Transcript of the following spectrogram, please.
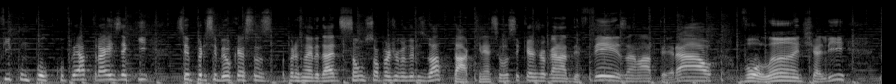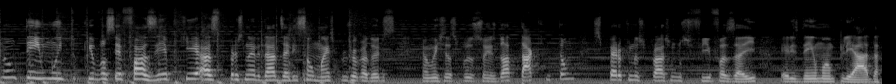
fica um pouco com o pé atrás é que você percebeu que essas personalidades são só para jogadores do ataque, né? Se você quer jogar na defesa, na lateral, volante ali, não tem muito o que você fazer, porque as personalidades ali são mais para os jogadores realmente das posições do ataque. Então, espero que nos próximos FIFAs aí eles deem uma ampliada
